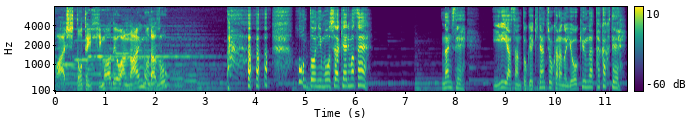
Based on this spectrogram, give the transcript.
わしとて暇ではないのだぞ 本当に申し訳ありません。何せイリアさんと劇団長からの要求が高くて。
